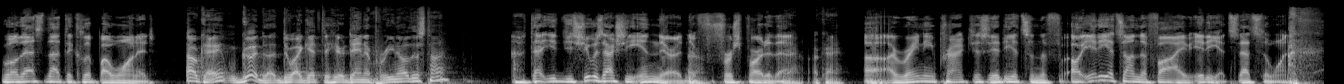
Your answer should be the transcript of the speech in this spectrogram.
Well, that's not the clip I wanted. Okay, good. Uh, do I get to hear Dana Perino this time? Uh, That you, she was actually in there in the f- first part of that. okay. Uh, Iranian practice, idiots on the f- oh, idiots on the five, idiots. That's the one.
